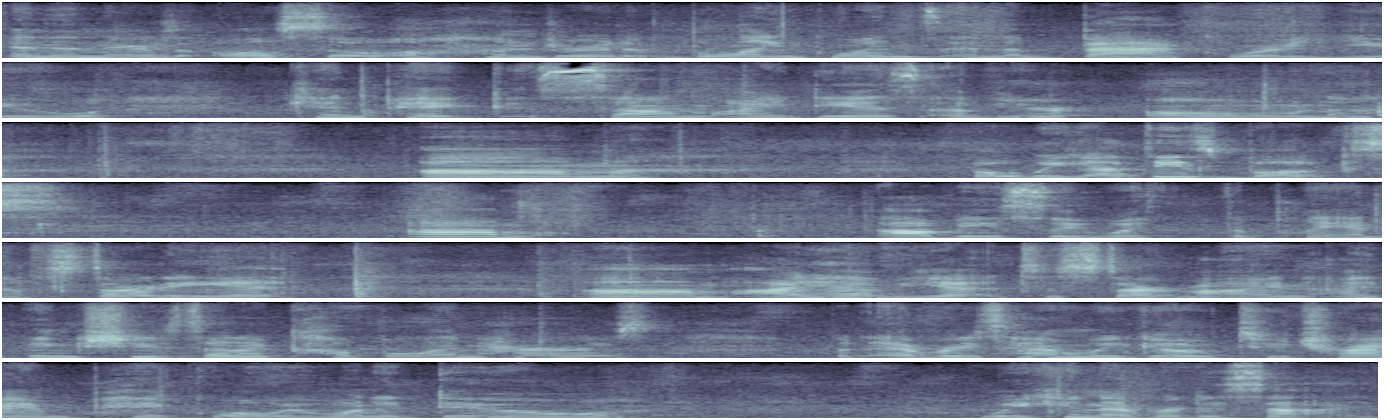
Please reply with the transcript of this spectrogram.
and then there's also a hundred blank ones in the back where you can pick some ideas of your own. Um, but we got these books, um, obviously with the plan of starting it. Um, I have yet to start mine. I think she's done a couple in hers, but every time we go to try and pick what we want to do, we can never decide.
